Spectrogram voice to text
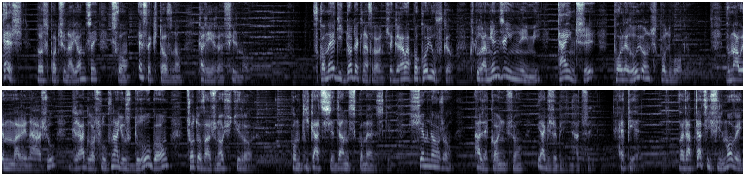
też rozpoczynającej swą efektowną karierę filmową. W komedii Dodek na froncie grała pokojówkę, która między innymi tańczy polerując podłogę. W Małym Marynarzu gra Grosówna już drugą co do ważności rolę. Komplikacje damsko-męskie się mnożą, ale kończą, jak żeby inaczej, happy end. W adaptacji filmowej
